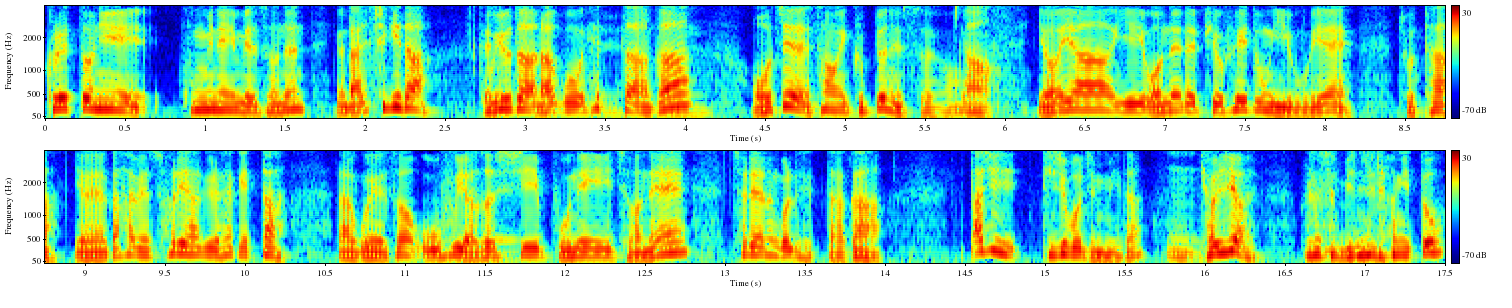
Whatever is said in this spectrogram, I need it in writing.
그랬더니 국민의힘에서는 날치기다. 우유다라고 네. 했다가 음. 어제 상황이 급변했어요. 아, 여야 이 원내대표 회동 이후에 좋다. 여야가 합의해서 처리하기로 하겠다라고 해서 오후 네. 6시 본회의 전에 처리하는 걸로 됐다가 다시 뒤집어집니다. 음. 결렬. 그래서 민주당이 또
